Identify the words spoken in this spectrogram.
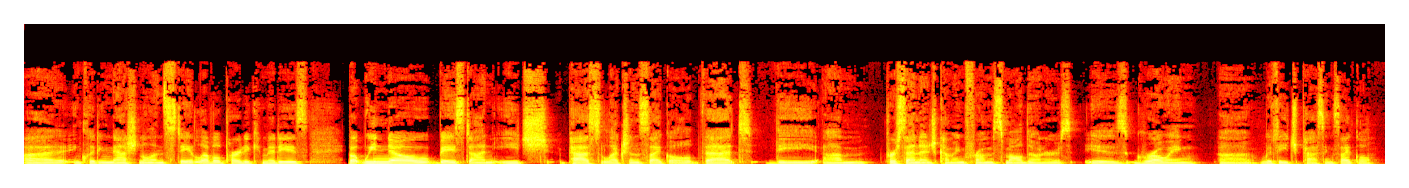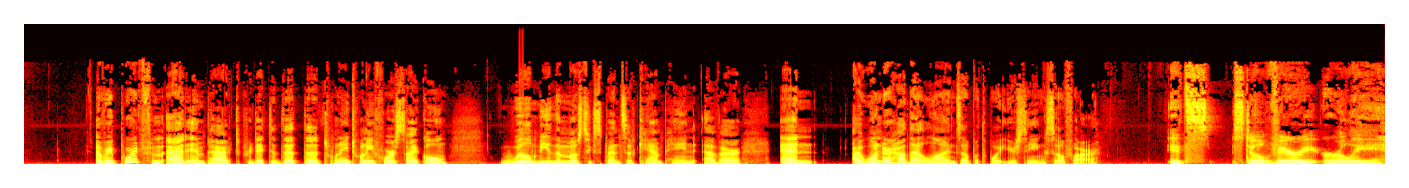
uh, including national and state level party committees. But we know based on each past election cycle that the um, percentage coming from small donors is growing uh, with each passing cycle. A report from Ad Impact predicted that the 2024 cycle will be the most expensive campaign ever. And I wonder how that lines up with what you're seeing so far. It's still very early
